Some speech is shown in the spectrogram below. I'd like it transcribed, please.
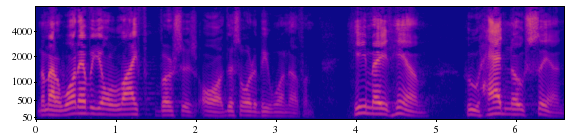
no matter whatever your life verses are, this ought to be one of them. He made him who had no sin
